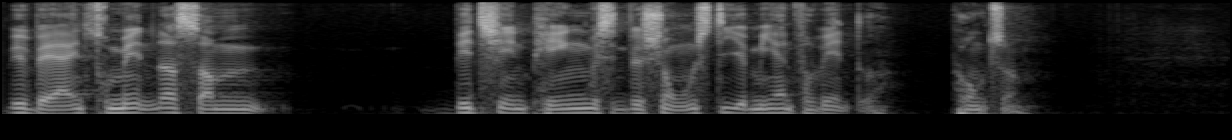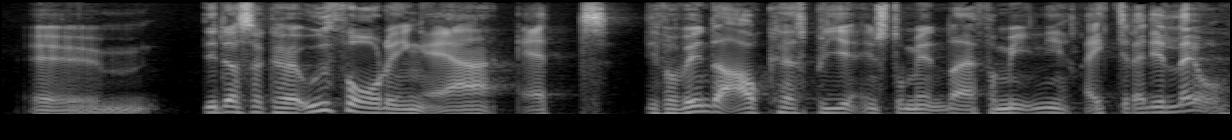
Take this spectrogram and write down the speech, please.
vil være instrumenter, som vil tjene penge, hvis inflationen stiger mere end forventet. Punktum. Øh, det, der så kan være udfordringen, er, at det forventede afkast bliver instrumenter er formentlig rigtig, rigtig lav.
